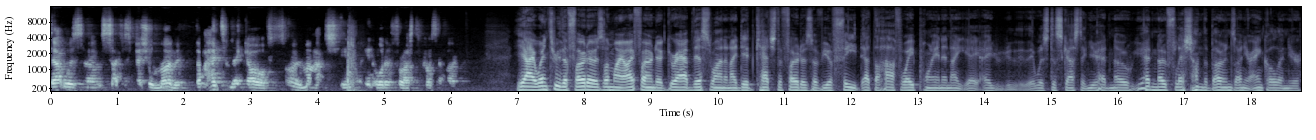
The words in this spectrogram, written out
that was um, such a special moment, but I had to let go of so much in, in order for us to cross that line. Yeah, I went through the photos on my iPhone to grab this one, and I did catch the photos of your feet at the halfway point, and I, I, I it was disgusting. You had no, you had no flesh on the bones on your ankle and your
